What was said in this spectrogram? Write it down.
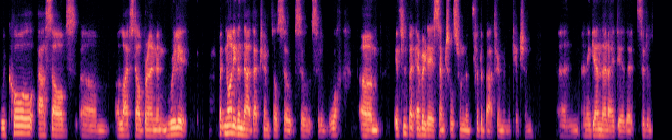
we call ourselves um, a lifestyle brand, and really, but not even that. That term feels so so sort of. Um, it's just about everyday essentials from the for the bathroom and the kitchen, and and again that idea that sort of,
